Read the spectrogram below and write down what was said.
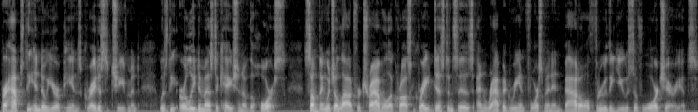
Perhaps the Indo Europeans' greatest achievement was the early domestication of the horse, something which allowed for travel across great distances and rapid reinforcement in battle through the use of war chariots.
